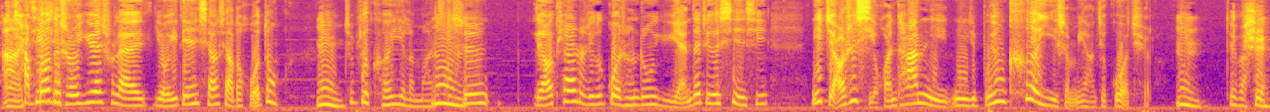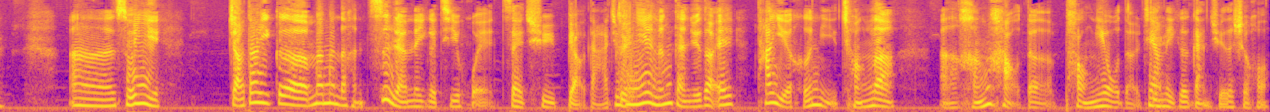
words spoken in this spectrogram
啊差不多的时候约出来有一点小小的活动，嗯，这不就可以了吗？嗯。其实聊天的这个过程中，语言的这个信息，你只要是喜欢他，你你就不用刻意什么样就过去了，嗯，对吧？是，嗯、所以找到一个慢慢的很自然的一个机会再去表达，就是你也能感觉到，哎，他也和你成了。呃，很好的朋友的这样的一个感觉的时候，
